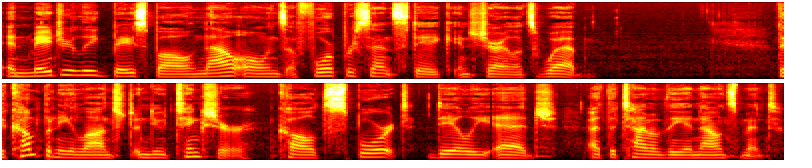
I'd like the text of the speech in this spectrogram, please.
and Major League Baseball now owns a 4% stake in Charlotte's Web. The company launched a new tincture called Sport Daily Edge at the time of the announcement.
